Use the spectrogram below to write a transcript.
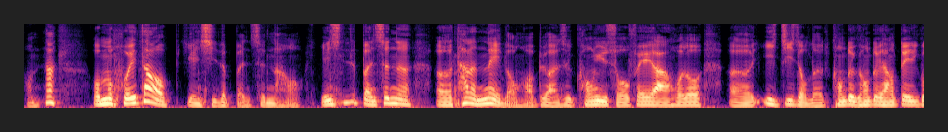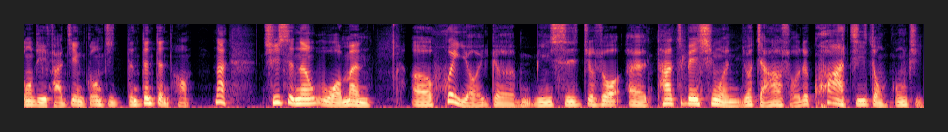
哦。那我们回到演习的本身呢，哈，演习的本身呢，呃，它的内容哈，不管是空域收飞啊，或者说呃，翼机种的空对空对抗、对地攻击、反舰攻击等等等哈。那其实呢，我们呃会有一个迷失，就是说，呃，他这边新闻有讲到所谓的跨机种攻击，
